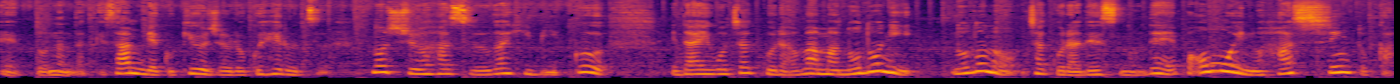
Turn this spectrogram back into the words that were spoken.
えー、っとなんだっけ 396Hz の周波数が響く第5チャクラは、まあ、喉に喉のチャクラですのでやっぱ思いの発信とか、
